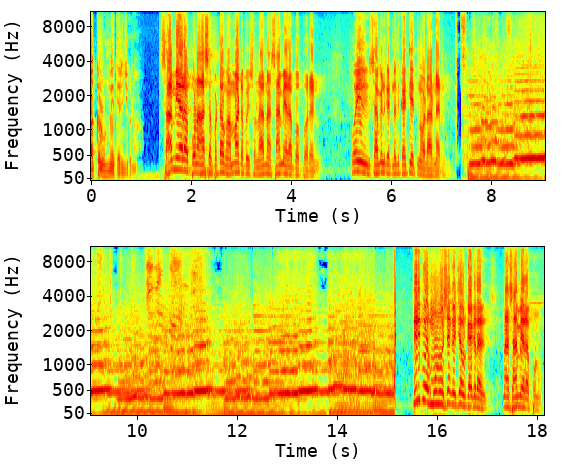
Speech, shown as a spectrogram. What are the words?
மக்கள் உண்மையை தெரிஞ்சுக்கணும். சாமியாராக போன ஆசைப்பட்டு அவங்க அம்மாட்ட போய் சொன்னார் நான் சாமியாராக போக போகிறேன்னு போய் சமையல் கட்டிலேருந்து கத்தி எடுத்துன்னு ஓடானார் திருப்பி ஒரு மூணு வருஷம் கழிச்சு அவர் கேட்குறாரு நான் சாமியாராக போகணும்.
